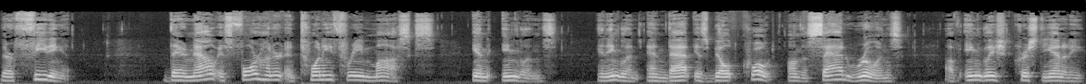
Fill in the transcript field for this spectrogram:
They're feeding it. There now is 423 mosques in England's in England, and that is built, quote, on the sad ruins of English Christianity,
